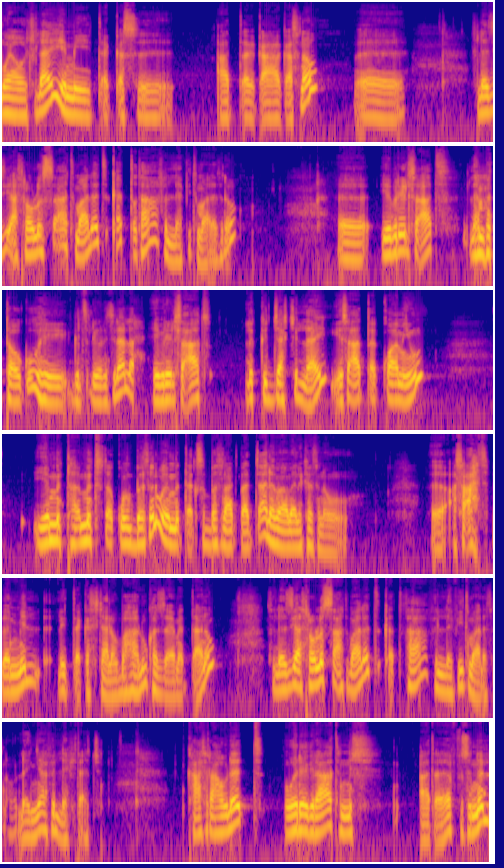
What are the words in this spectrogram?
ሙያዎች ላይ የሚጠቀስ አጠቃቀስ ነው። ስለዚህ አስራ ሁለት ሰዓት ማለት ቀጥታ ፊት ለፊት ማለት ነው። የብሬል ሰዓት ለምታውቁ ይሄ ግልጽ ሊሆን ይችላል። የብሬል ሰዓት ልክ እጃችን ላይ የሰዓት ጠቋሚው የምትጠቁምበትን ወይም የምትጠቅስበትን አቅጣጫ ለማመልከት ነው ሰዓት በሚል ሊጠቀስ ይቻለው ባህሉ ከዛ የመጣ ነው። ስለዚህ አስራ ሁለት ሰዓት ማለት ቀጥታ ፊት ለፊት ማለት ነው። ለእኛ ፊት ለፊታችን ከአስራ ሁለት ወደ ግራ ትንሽ አጠፍ ስንል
